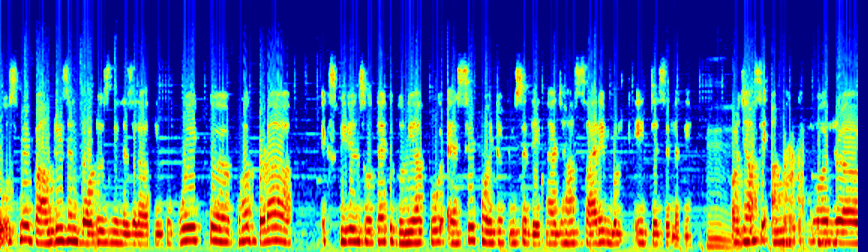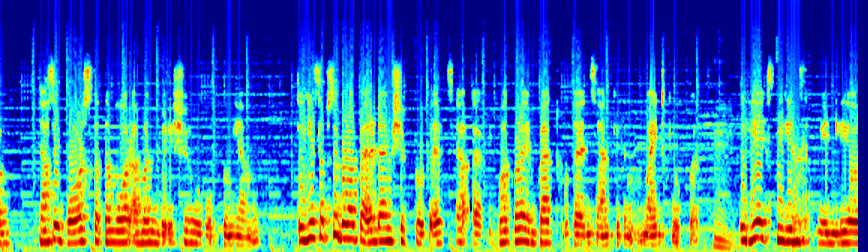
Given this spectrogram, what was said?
तो उसमें बाउंड्रीज एंड बॉर्डर्स नहीं नज़र आती तो वो एक बहुत बड़ा एक्सपीरियंस होता है कि दुनिया को ऐसे पॉइंट ऑफ़ व्यू से देखना जहाँ सारे मुल्क एक जैसे लगे hmm. और जहाँ से अमन और जहाँ से वॉर्स खत्म हो और अमन शुरू हो दुनिया में तो ये सबसे बड़ा पैराडाइम शिफ्ट होता है इसका बहुत बड़ा इम्पैक्ट होता है इंसान के माइंड के ऊपर hmm. तो ये एक्सपीरियंस है मेनली और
